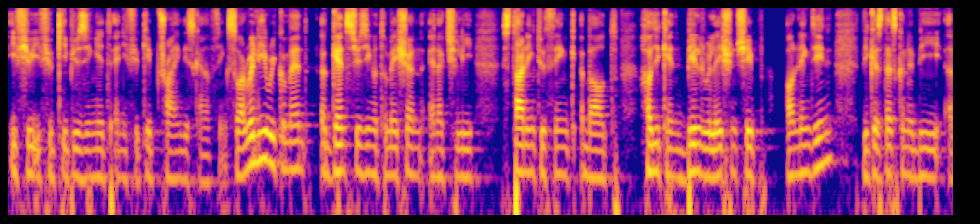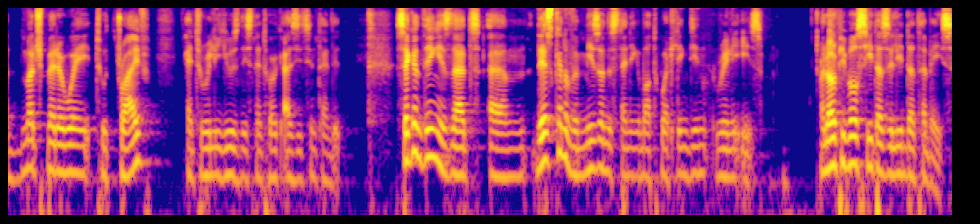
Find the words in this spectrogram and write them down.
if you if you keep using it and if you keep trying this kind of thing. So I really recommend against using automation and actually starting to think about how you can build relationship on LinkedIn because that's going to be a much better way to thrive and to really use this network as it's intended. Second thing is that um, there's kind of a misunderstanding about what LinkedIn really is a lot of people see it as a lead database.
